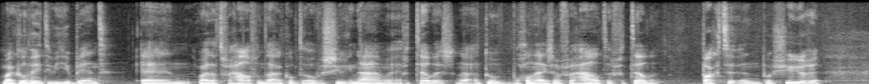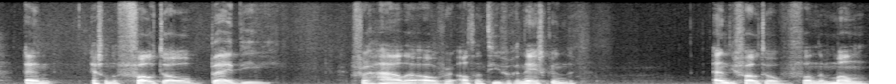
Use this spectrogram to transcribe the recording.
Maar ik wil weten wie je bent. En waar dat verhaal vandaan komt over Suriname. Vertel eens. Nou, en toen begon hij zijn verhaal te vertellen. Pakte een brochure. En er stond een foto bij die verhalen over alternatieve geneeskunde. En die foto van de man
